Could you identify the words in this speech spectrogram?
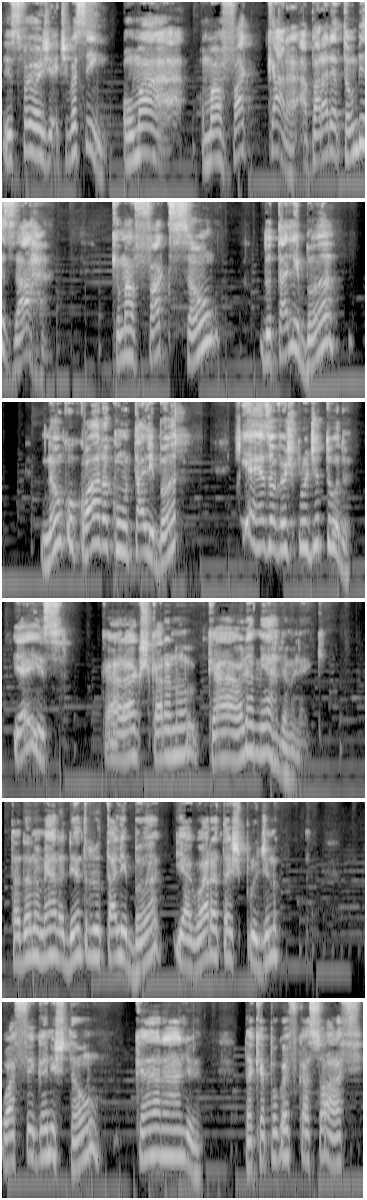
Isso foi hoje. Tipo assim, uma. Uma faca. Cara, a parada é tão bizarra que uma facção do Talibã não concorda com o Talibã e aí resolveu explodir tudo. E é isso. Caraca, os caras não. Cara, olha a merda, moleque tá dando merda dentro do Talibã e agora tá explodindo o Afeganistão. Caralho. Daqui a pouco vai ficar só AF.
